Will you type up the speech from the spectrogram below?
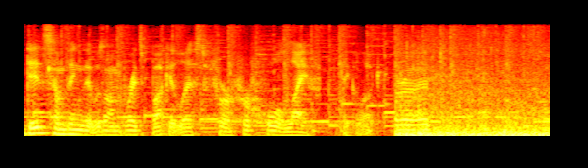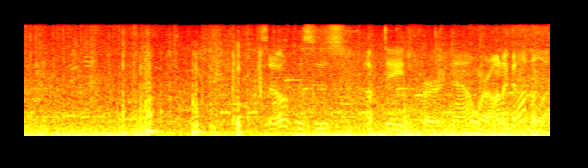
did something that was on Britt's bucket list for her whole life. Take a look. So, this is update for now. We're on a gondola.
